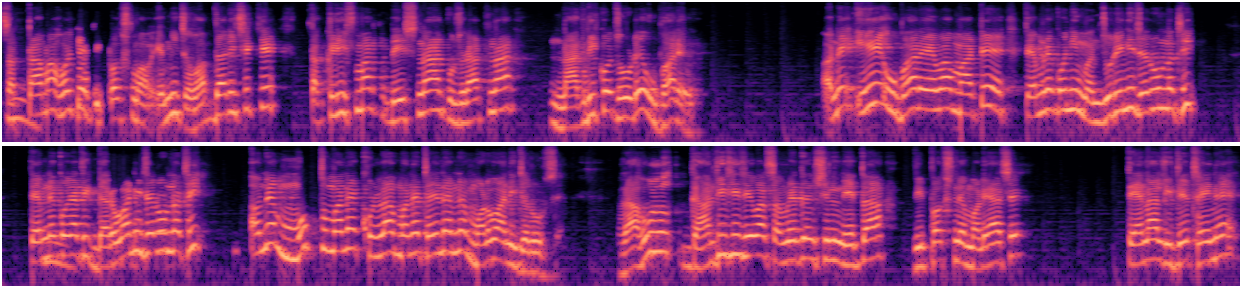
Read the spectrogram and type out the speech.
સત્તામાં હોય કે વિપક્ષમાં હોય, એમની જવાબદારી છે કે તકલીફમાં દેશના, ગુજરાતના નાગરિકો જોડે ઊભા રહેવું. અને એ ઊભા રહેવા માટે તેમને કોઈની મંજૂરીની જરૂર નથી, તેમને કોઈનાથી ડરવાની જરૂર નથી અને મુક્ત મને, ખુલ્લા મને થઈને એમને મળવાની જરૂર છે. રાહુલ ગાંધીજી જેવા સંવેદનશીલ નેતા વિપક્ષને મળ્યા છે. તેના લીધે થઈને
